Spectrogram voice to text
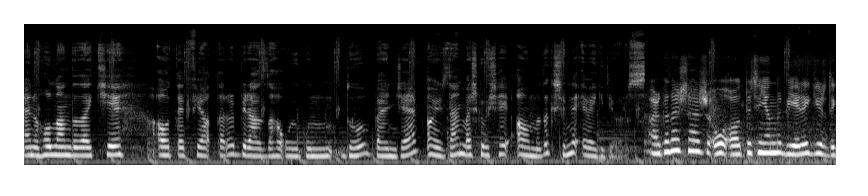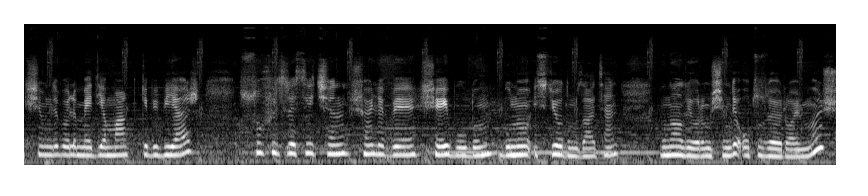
Yani Hollanda'daki outlet fiyatları biraz daha uygundu bence. O yüzden başka bir şey almadık. Şimdi eve gidiyoruz. Arkadaşlar o outlet'in yanında bir yere girdik şimdi. Böyle Media Markt gibi bir yer. Su filtresi için şöyle bir şey buldum. Bunu istiyordum zaten. Bunu alıyorum şimdi. 30 euroymuş.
